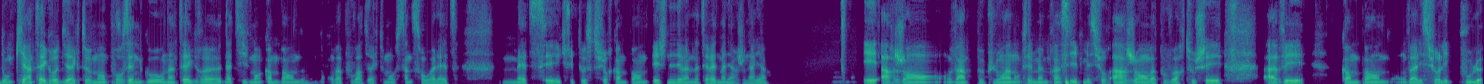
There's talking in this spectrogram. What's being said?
Donc, qui intègre directement pour Zengo, on intègre euh, nativement Compound. Donc, on va pouvoir directement au sein de son wallet mettre ses cryptos sur Compound et générer de l'intérêt de manière journalière. Et Argent va un peu plus loin, donc c'est le même principe, mais sur Argent, on va pouvoir toucher AV, Compound, on va aller sur les pools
